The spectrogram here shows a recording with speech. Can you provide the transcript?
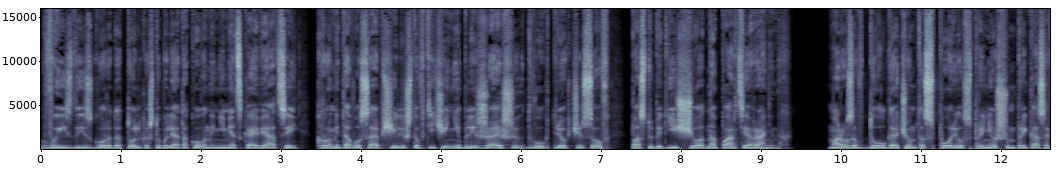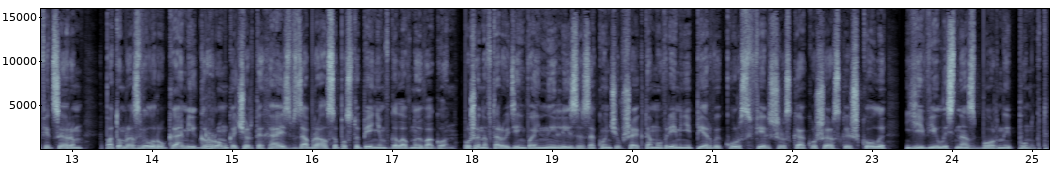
выезды из города только что были атакованы немецкой авиацией. Кроме того, сообщили, что в течение ближайших двух-трех часов поступит еще одна партия раненых. Морозов долго о чем-то спорил с принесшим приказ офицером, потом развел руками и громко чертыхаясь взобрался по ступеням в головной вагон. Уже на второй день войны Лиза, закончившая к тому времени первый курс фельдшерско-акушерской школы, явилась на сборный пункт.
